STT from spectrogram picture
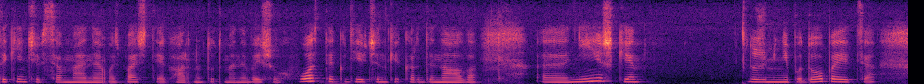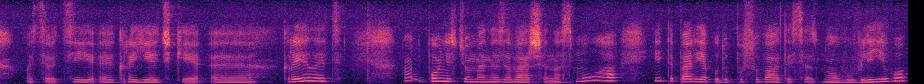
Закінчився в мене, ось бачите, як гарно тут в мене вийшов хвостик дівчинки кардинала, ніжки. Дуже мені подобається ось оці е, краєчки е, крилець. Ну, повністю у мене завершена смуга, і тепер я буду посуватися знову вліво,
